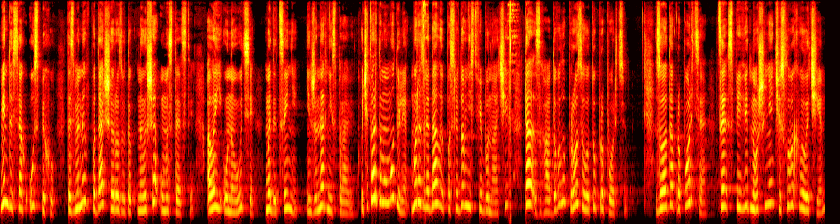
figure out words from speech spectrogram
він досяг успіху та змінив подальший розвиток не лише у мистецтві, але й у науці, медицині, інженерній справі. У четвертому модулі ми розглядали послідовність Фібоначчі та згадували про золоту пропорцію. Золота пропорція це співвідношення числових величин,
